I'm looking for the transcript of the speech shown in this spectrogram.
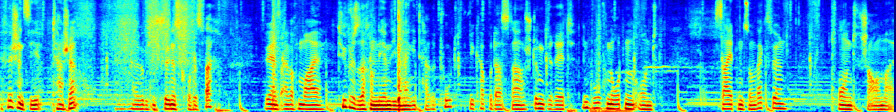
Efficiency-Tasche wirklich ein schönes großes Fach. Wir werden jetzt einfach mal typische Sachen nehmen, die man an der Gitarre tut, wie Capodaster, Stimmgerät, ein Buch, Noten und Seiten zum Wechseln und schauen wir mal,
